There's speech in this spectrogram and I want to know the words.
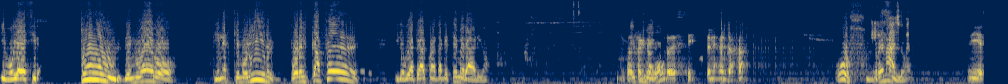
y voy a decir tú de nuevo tienes que morir por el café y le voy a pegar con ataque temerario Perfecto. primero? Entonces sí, tenés ventaja. Uf, Y re malo falla. 10,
